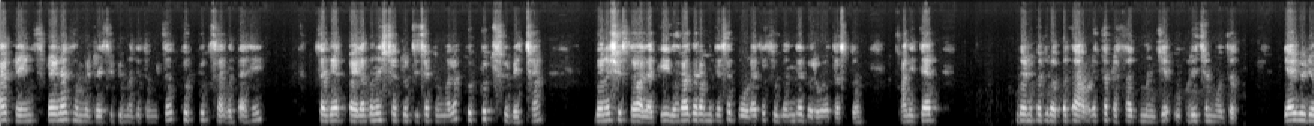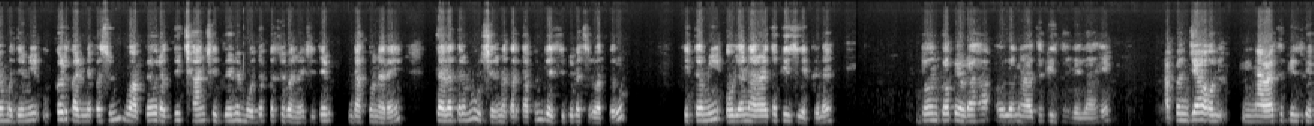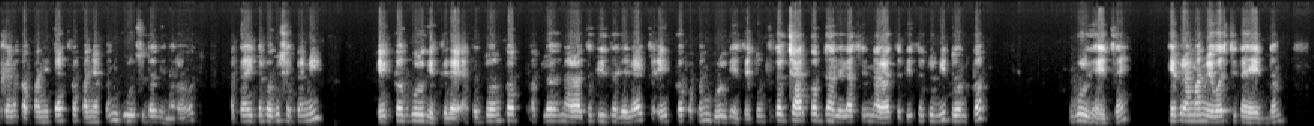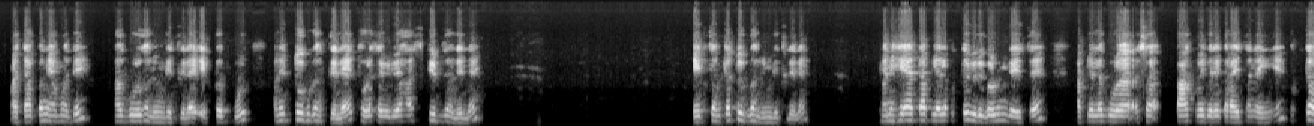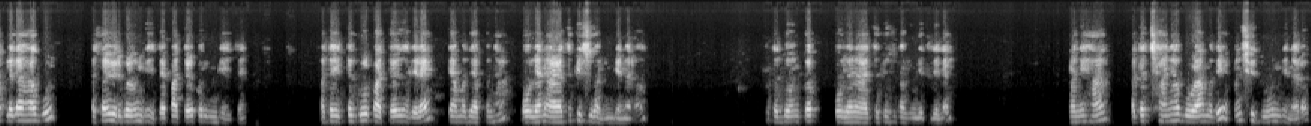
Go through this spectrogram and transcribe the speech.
Hi friends प्रेरणाच homemade रेसिपीमध्ये तुमचं खूप खूप स्वागत आहे. सगळ्यात पहिला गणेश चतुर्थीच्या तुम्हाला खूप खूप शुभेच्छा. गणेश उत्सव आला की घराघरामध्ये असा गोडाचा सुगंध दरवळत असतो. आणि त्यात गणपती बाप्पाचा आवडता प्रसाद म्हणजे उकडीचे मोदक. या व्हिडिओमध्ये मी उकड काढण्यापासून वाफेवर अगदी छान शिजलेले मोदक कसे बनवायचे ते दाखवणार आहे. चला तर मग उशीर न करता आपण रेसिपीला सुरुवात करू. इथं मी ओल्या नारळाचा पीस घेतलेला आहे. दोन कप एवढा हा ओला नारळाचा किस झालेला आहे. आपण ज्या नारळाचा किस घेतला ना कपाने त्याच कपाने आपण गुळ सुद्धा घेणार आहोत. आता इथं बघू शकता मी एक कप गुळ घेतलेला आहे. आता दोन कप आपलं नारळाचं किस झालेलं आहे एक कप आपण गुळ घ्यायचा आहे. तुमचं जर चार कप झालेला असेल नारळाचं किस तर तुम्ही दोन कप गुळ घ्यायचा आहे. हे प्रमाण व्यवस्थित आहे एकदम. आता आपण यामध्ये हा गुळ घालून घेतलेला आहे एक कप गुळ. आणि तूप घातलेला आहे. थोडासा व्हिडिओ हा स्किप झालेला आहे. एक चमचा तूप घालून घेतलेला आहे. आणि हे आता आपल्याला फक्त विरघळून घ्यायचं आहे आपल्याला गुळ असा पाक वगैरे करायचा नाहीये. फक्त आपल्याला हा गुळ असा विरघळून घ्यायचा आहे पातळ करून घ्यायचा आहे. आता इथं गुळ पातळ झालेला आहे. त्यामध्ये आपण हा ओल्या नारळाचा किस घालून घेणार आहोत. आता दोन कप ओल्या नारळाचा किस घालून घेतलेला आहे. आणि हा आता छान हा गुळामध्ये आपण शिजवून घेणार आहोत.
